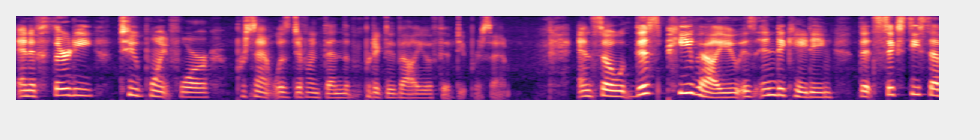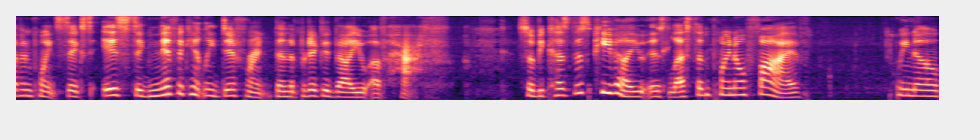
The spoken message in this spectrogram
and if 32.4% was different than the predicted value of 50%. And so this p-value is indicating that 67.6 is significantly different than the predicted value of half. So because this p-value is less than 0.05, we know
